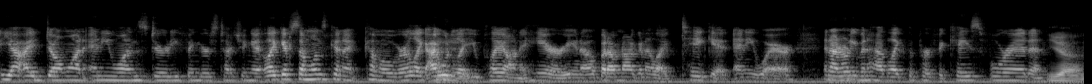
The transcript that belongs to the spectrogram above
yeah, I don't want anyone's dirty fingers touching it. Like if someone's gonna come over, like I would Mhm. let you play on it here, you know, but I'm not gonna like take it anywhere. And I don't Mhm. even have like the perfect case for it, and yeah,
